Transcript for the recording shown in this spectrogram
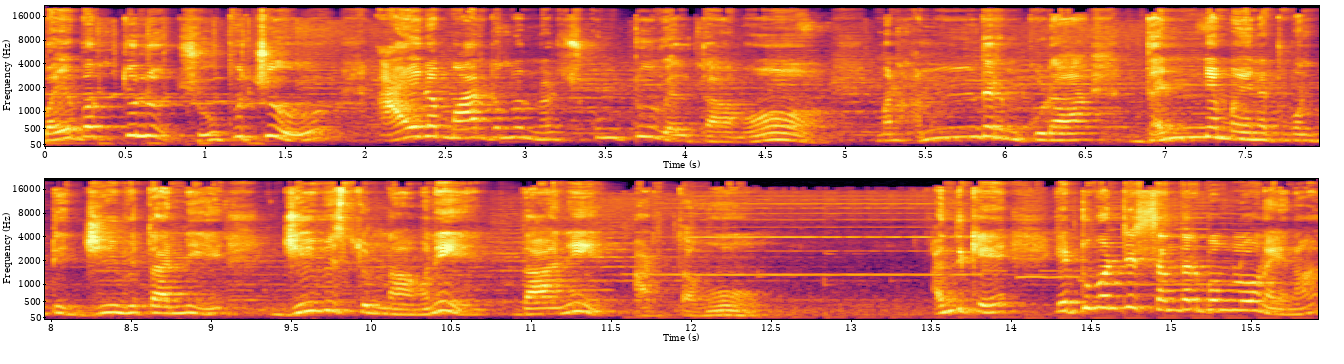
భయభక్తులు చూపుచు ఆయన మార్గంలో నడుచుకుంటూ వెళ్తామో మన అందరం కూడా ధన్యమైనటువంటి జీవితాన్ని జీవిస్తున్నామని దాని అర్థము. అందుకే ఎటువంటి సందర్భంలోనైనా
